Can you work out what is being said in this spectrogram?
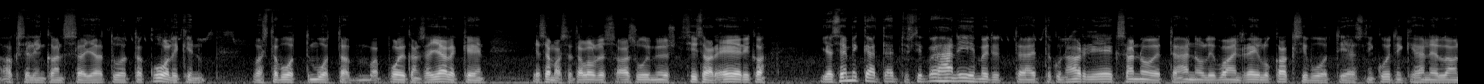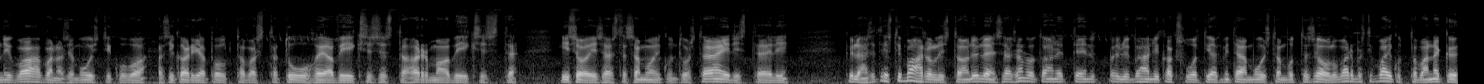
Akselin kanssa ja tuota, kuolikin vasta vuotta, vuotta poikansa jälkeen. Ja samassa taloudessa asui myös sisar Eerika. Ja se, mikä tietysti vähän ihmetyttää, että kun Harri Eek sanoi, että hän oli vain reilu kaksivuotias, niin kuitenkin hänellä on niin vahvana se muistikuva sikaria polttavasta tuuhea viiksisestä, harmaa viiksisestä, isoisästä, samoin kuin tuosta äidistä. Eli kyllähän se tietysti mahdollista on yleensä. Sanotaan, että ei nyt yli vähän niin kaksivuotiaat mitään muista, mutta se on ollut varmasti vaikuttava näkö.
